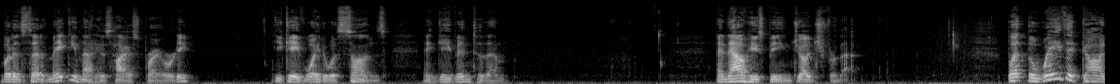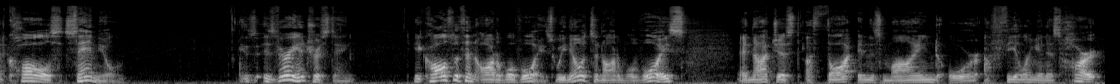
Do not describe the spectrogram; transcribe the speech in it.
but instead of making that his highest priority, he gave way to his sons and gave in to them. And now he's being judged for that. But the way that God calls Samuel is, is very interesting. He calls with an audible voice. We know it's an audible voice and not just a thought in his mind or a feeling in his heart,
